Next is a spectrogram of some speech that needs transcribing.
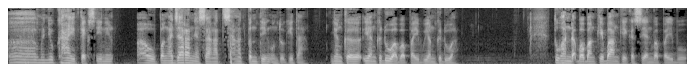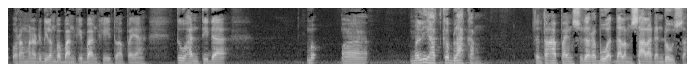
uh, menyukai teks ini. Oh, pengajarannya sangat sangat penting untuk kita. Yang ke yang kedua Bapak Ibu, yang kedua. Tuhan tidak babangke-bangke kasihan Bapak Ibu. Orang mana udah bilang babangke-bangke itu apa ya? Tuhan tidak me, uh, melihat ke belakang tentang apa yang saudara buat dalam salah dan dosa.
